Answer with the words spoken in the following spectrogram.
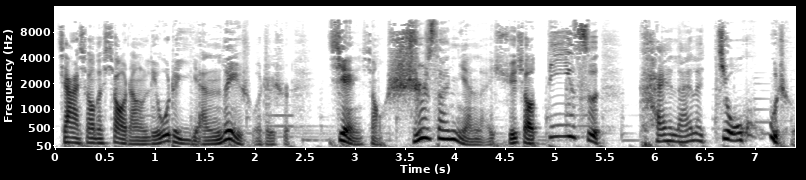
驾校的校长流着眼泪说：“这是建校十三年来学校第一次开来了救护车，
